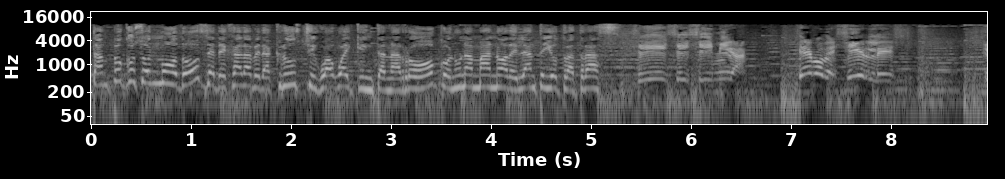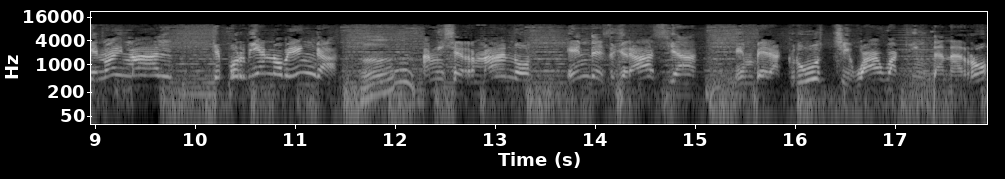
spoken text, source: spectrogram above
Tampoco son modos de dejar a Veracruz, Chihuahua y Quintana Roo con una mano adelante y otra atrás. Sí, sí, sí, mira, debo decirles que no hay mal que por bien no venga. A mis hermanos en desgracia, en Veracruz, Chihuahua, Quintana Roo,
